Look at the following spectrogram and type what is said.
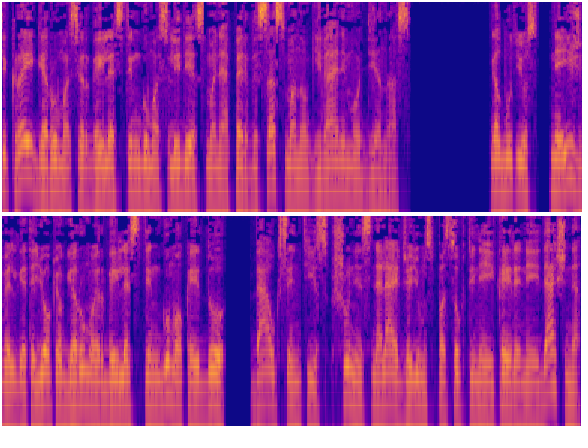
tikrai gerumas ir gailestingumas lydės mane per visas mano gyvenimo dienas. Galbūt jūs neižvelgėte jokio gerumo ir gailestingumo, kai du veuksintys šunys neleidžia jums pasukti nei į kairę, nei į dešinę,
